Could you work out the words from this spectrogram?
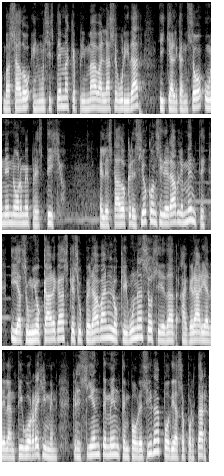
basado en un sistema que primaba la seguridad y que alcanzó un enorme prestigio el Estado creció considerablemente y asumió cargas que superaban lo que una sociedad agraria del antiguo régimen crecientemente empobrecida podía soportar.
